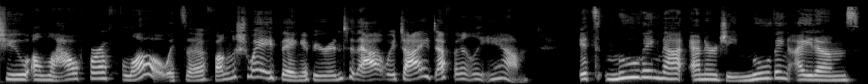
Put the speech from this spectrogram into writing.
to allow for a flow. It's a feng shui thing if you're into that, which I definitely am. It's moving that energy, moving items,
